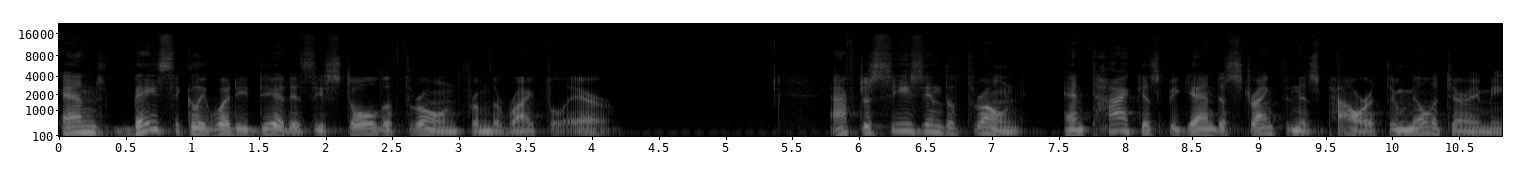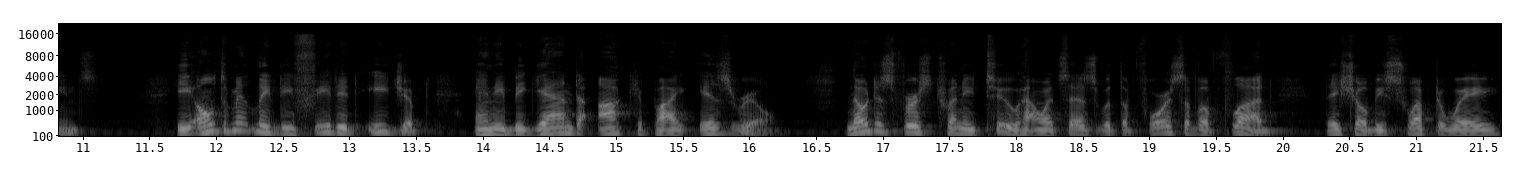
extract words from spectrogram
And basically, what he did is he stole the throne from the rightful heir. After seizing the throne, Antiochus began to strengthen his power through military means. He ultimately defeated Egypt and he began to occupy Israel. Notice verse 22 how it says, With the force of a flood, they shall be swept away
